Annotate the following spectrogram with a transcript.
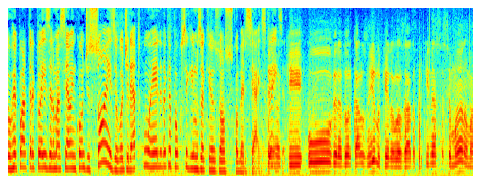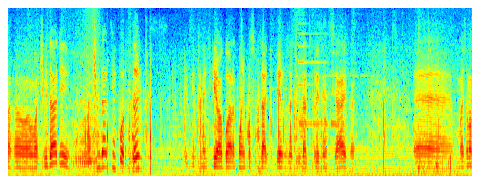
o repórter Cleiser Maciel em condições, eu vou direto com ele, daqui a pouco seguimos aqui os nossos comerciais. Tenho Cleiser. aqui o vereador Carlos Nilo, que ele é Losada, porque nessa semana uma, uma atividade, atividades importantes, evidentemente que agora com a impossibilidade de termos atividades presenciais, né? É, mas é uma,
